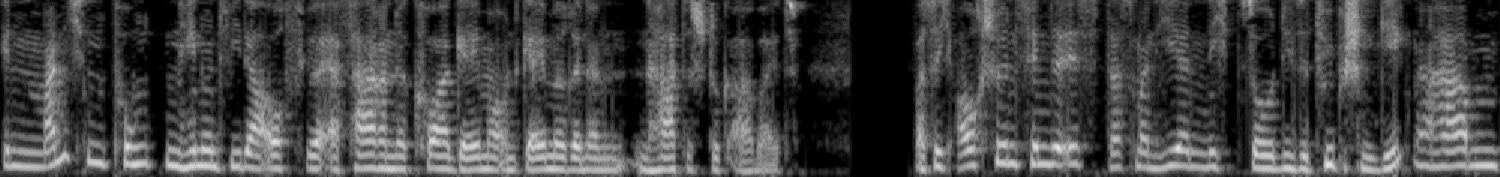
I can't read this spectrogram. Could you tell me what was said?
in manchen Punkten hin und wieder auch für erfahrene Core-Gamer und Gamerinnen ein hartes Stück Arbeit. Was ich auch schön finde, ist, dass man hier nicht so diese typischen Gegner haben,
